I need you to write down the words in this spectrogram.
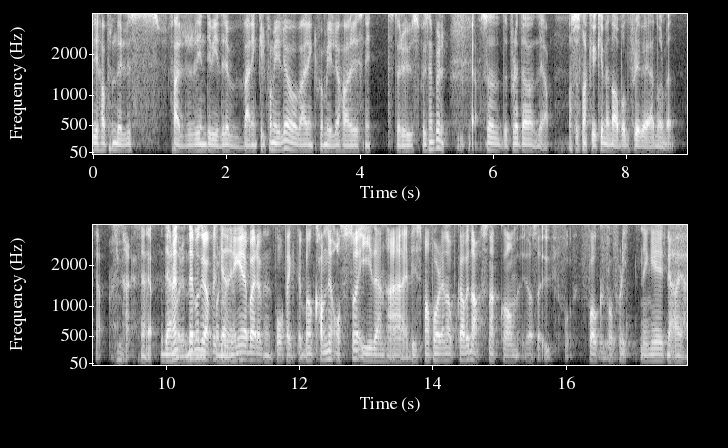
vi har fremdeles færre individer i hver enkelt familie, og hver enkelt familie har i snitt større hus, f.eks. Ja. Så for det, da- ja. Og så snakker vi ikke med naboen fordi vi er nordmenn. Ja. Ja, er Men demografiske endringer jeg bare påpekte, Man kan jo også i den her, hvis man får den oppgaven, da, snakke om altså, folkeforflytninger, Ja, ja, ja.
